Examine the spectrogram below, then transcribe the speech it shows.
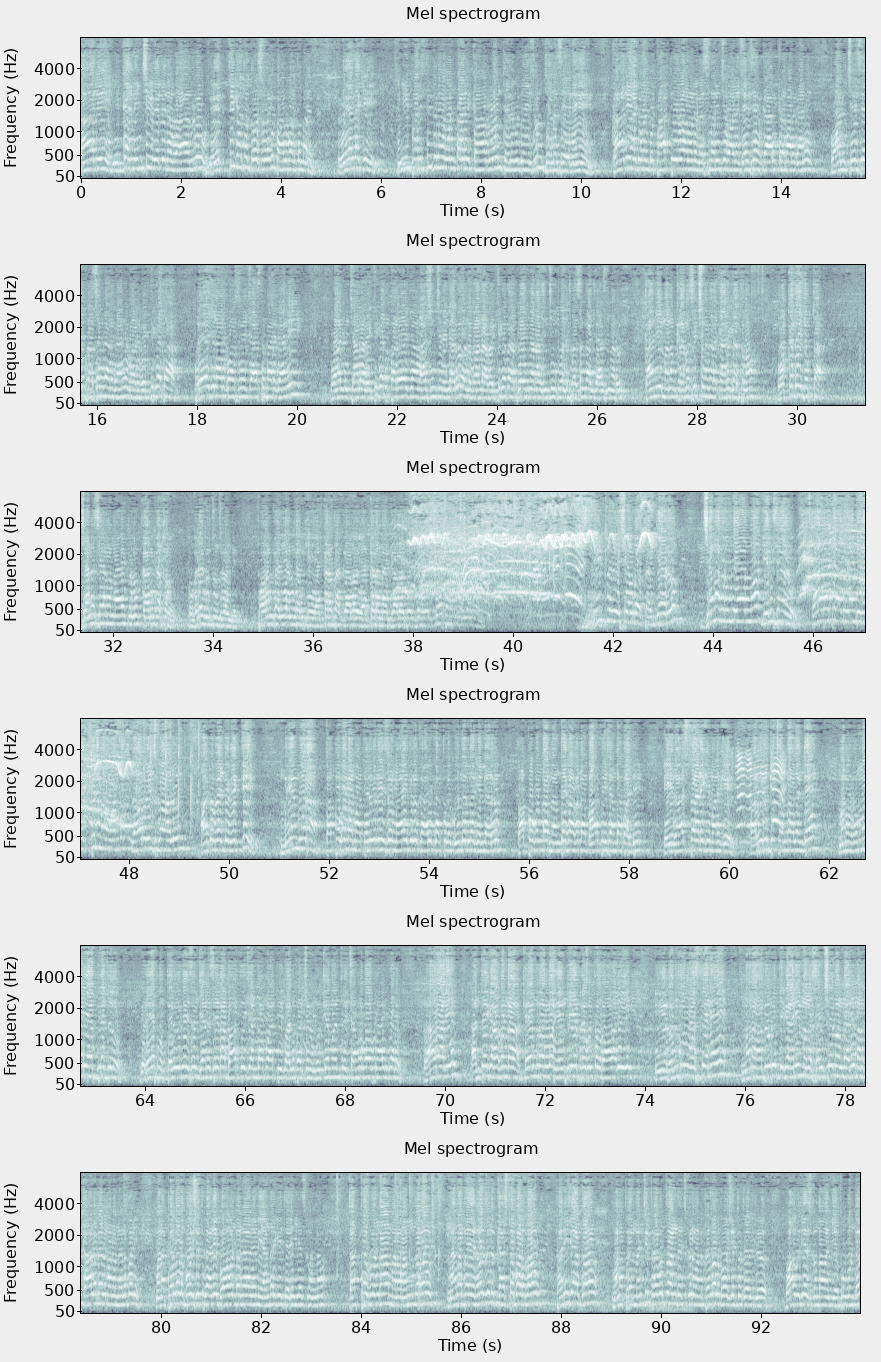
కానీ ఇక్కడి నుంచి వెళ్ళిన వాళ్ళు వ్యక్తిగత దోషులకు పాల్పడుతున్నారు. వీళ్ళకి ఈ పరిస్థితిలో ఉండటానికి కారణం తెలుగుదేశం జనసేనే. కానీ అటువంటి పార్టీ వాళ్ళని విస్మరించి వాళ్ళు చేసే కార్యక్రమాలు కానీ వాళ్ళు చేసే ప్రసంగాలు కానీ వాళ్ళ వ్యక్తిగత ప్రయోజనాల కోసమే చేస్తున్నారు కానీ వాళ్ళు చాలా వ్యక్తిగత ప్రయోజనాలు ఆశించి వెళ్ళారు. వాళ్ళు వాళ్ళ వ్యక్తిగత ప్రయోజనాలు ఆశించి ఇటువంటి ప్రసంగాలు చేస్తున్నారు. కానీ మనం క్రమశిక్షణ గల కార్యకర్తలం. ఒక్కటే చెప్తా. జనసేన నాయకులు కార్యకర్తలు ఒకటే గుర్తుంచుకోండి. పవన్ కళ్యాణ్ గారికి ఎక్కడ తగ్గాలో ఎక్కడ నగ్గాలో తెలిసిన వ్యక్తే విషయంలో తగ్గారు. జన హృదయాల్లో గెలిచారు. కాబట్టి అటువంటి వ్యక్తిని మనం అందరం గౌరవించుకోవాలి. అటువంటి వ్యక్తి మేము కూడా తప్పకుండా మా తెలుగుదేశం నాయకులు కార్యకర్తలు గుండెల్లోకి వెళ్ళారు. తప్పకుండా అంతేకాకుండా భారతీయ జనతా పార్టీ ఈ రాష్ట్రానికి మనకి అభివృద్ధి చెందాలంటే మన ఉమ్మడి అభ్యర్థులు రేపు తెలుగుదేశం జనసేన భారతీయ జనతా పార్టీ బలపరిచిన ముఖ్యమంత్రి చంద్రబాబు నాయుడు గారు రావాలి. అంతేకాకుండా కేంద్రంలో ఎన్డీఏ ప్రభుత్వం రావాలి. ఈ రెండు వస్తేనే మన అభివృద్ధి కానీ మన సంక్షేమం కానీ మన కాళ్ళ మీద మనం నిలబడి మన పిల్లల భవిష్యత్తు కానీ బాగుంటుందని మీ అందరికీ తెలియజేసుకుంటున్నాం. తప్పకుండా మనం అందరం నలభై రోజులు కష్టపడదాం పని చేద్దాం. మన ప్ర- మంచి ప్రభుత్వాన్ని తెచ్చుకుని మన పిల్లల భవిష్యత్తు తెలుసు- బాగు చేసుకుందాం అని చెప్పుకుంటూ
